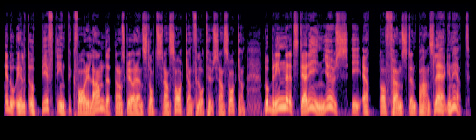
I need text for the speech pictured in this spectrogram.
är då enligt uppgift inte kvar i landet när de ska göra en slottsrannsakan, förlåt husrannsakan, då brinner ett stearinljus i ett av fönstren på hans lägenhet.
